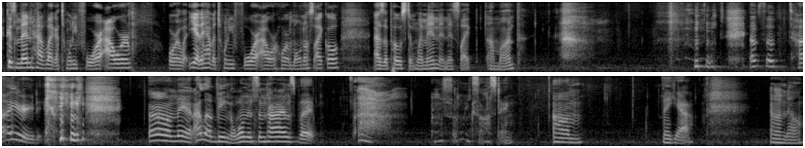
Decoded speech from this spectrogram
Because men have like a 24 hour, or like, yeah, they have a 24 hour hormonal cycle as opposed to women, and it's like a month. I'm so tired. oh man, I love being a woman sometimes, but uh, it's so exhausting. Um, but yeah, I don't know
